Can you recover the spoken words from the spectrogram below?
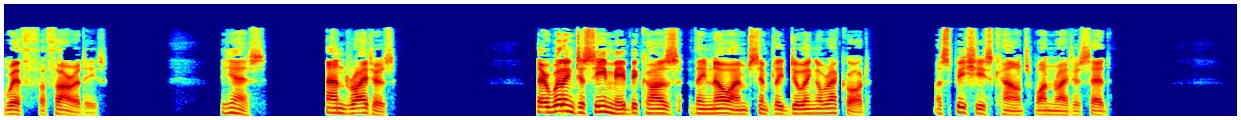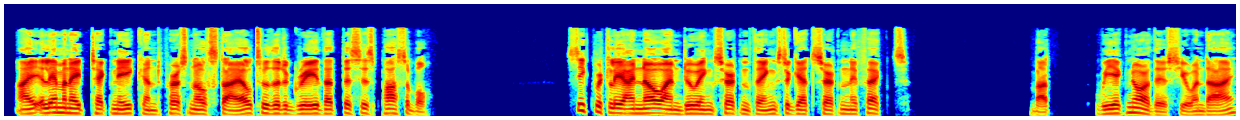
With authorities? Yes, and writers. They're willing to see me because they know I'm simply doing a record. A species count, one writer said. I eliminate technique and personal style to the degree that this is possible. Secretly, I know I'm doing certain things to get certain effects. But we ignore this, you and I.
